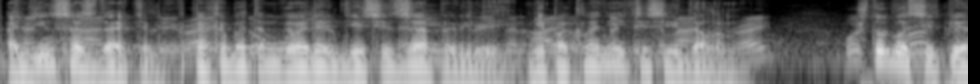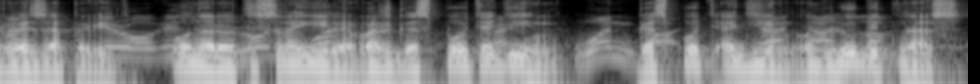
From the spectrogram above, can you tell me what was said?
один Создатель, как об этом говорят 10 заповедей. Не поклоняйтесь идолам. Что гласит первая заповедь? «О народ Израиля, ваш Господь один». Господь один, Он любит нас.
